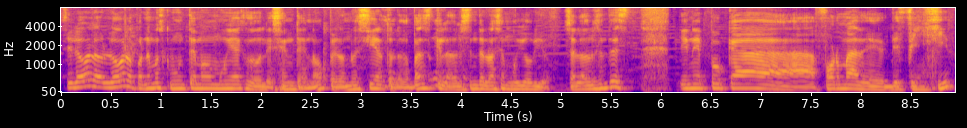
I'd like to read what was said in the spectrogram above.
Sí, luego, lo- luego lo ponemos como un tema muy adolescente, ¿no? Pero no es cierto. Lo que pasa es que el adolescente lo hace muy obvio. O sea, el adolescente es- tiene poca forma de, de fingir.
